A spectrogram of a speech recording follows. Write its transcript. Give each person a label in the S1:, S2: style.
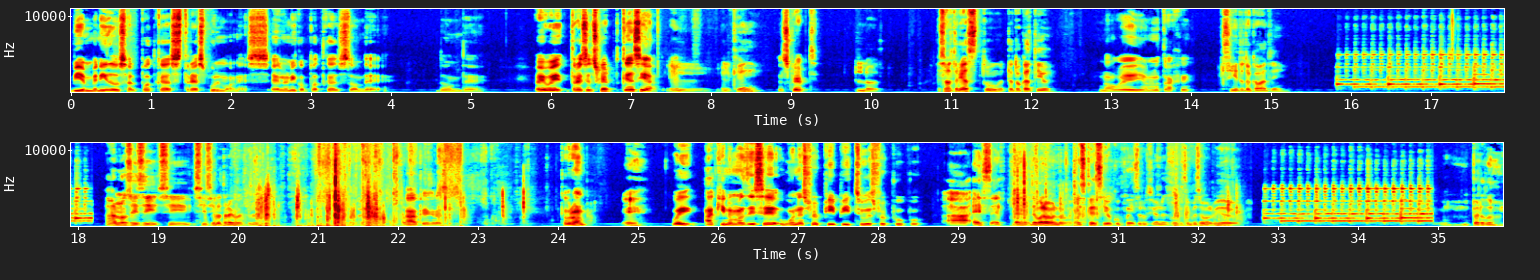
S1: Bienvenidos al podcast Tres Pulmones, el único podcast donde... donde... Oye, güey, ¿traes el script? ¿Qué decía?
S2: ¿El, ¿El qué?
S1: El script.
S2: Lo... Eso lo traías tú, te toca a ti, güey.
S1: No, güey, yo no lo traje.
S2: Sí, te tocaba a ti. Ah, no, sí, sí, sí, sí, sí lo traigo. sí lo traigo.
S1: Ah, ok, gracias. Cabrón,
S2: Eh,
S1: güey, aquí nomás dice one is for pee pee, two is for poo poo.
S2: Ah, es, es, eh. Es que sí ocupo instrucciones porque siempre se me olvida, Perdón.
